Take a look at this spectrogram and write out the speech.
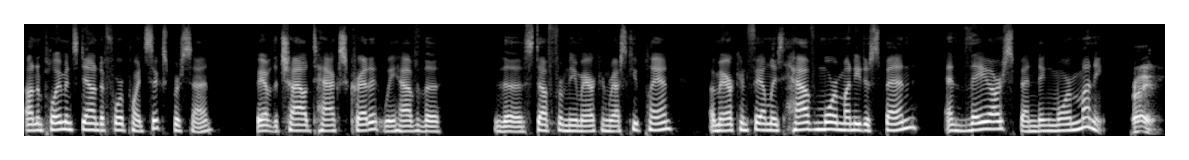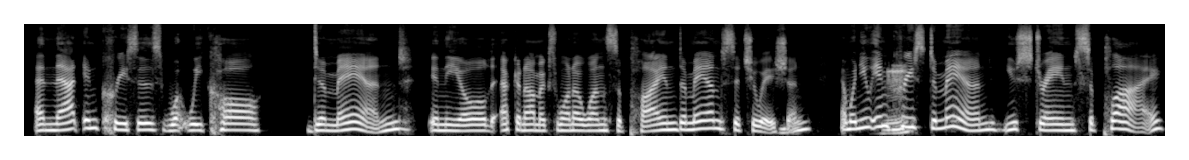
unemployment's down to 4.6%. We have the child tax credit, we have the the stuff from the American Rescue Plan. American families have more money to spend and they are spending more money. Right. And that increases what we call demand in the old economics 101 supply and demand situation. And when you mm-hmm. increase demand, you strain supply,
